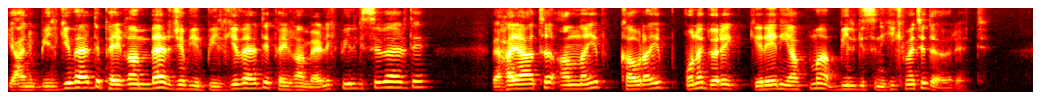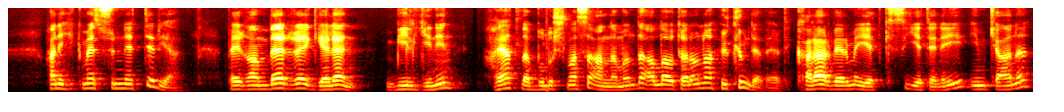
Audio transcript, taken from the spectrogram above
Yani bilgi verdi, peygamberce bir bilgi verdi, peygamberlik bilgisi verdi ve hayatı anlayıp, kavrayıp ona göre gereğini yapma bilgisini, hikmeti de öğretti. Hani hikmet sünnettir ya, peygamberre gelen bilginin hayatla buluşması anlamında Allahu Teala ona hüküm de verdi. Karar verme yetkisi, yeteneği, imkanı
